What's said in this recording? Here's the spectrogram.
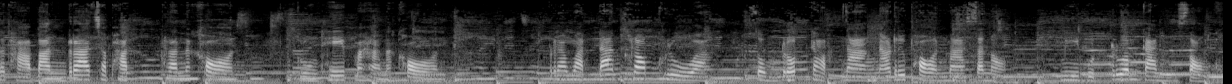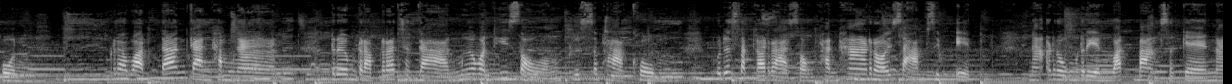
สถาบันราชพัฒพระนคร กรุงเทพมหานคร ประวัติด้านครอบครัว สมรสกับนางนฤพรมาสนอมีบุตรร่วมกันสองคน ประวัติด้านการทำงาน เริ่มรับราชการเมื่อวันที่ 2 พฤษภาคม พุทธศักราช 2531 ณ โรงเรียนวัดบางสแกใน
